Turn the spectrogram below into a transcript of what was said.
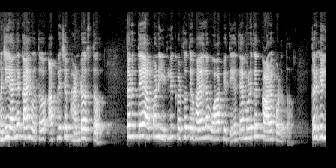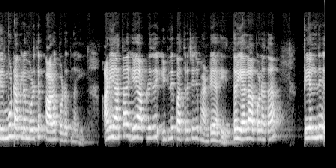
म्हणजे याने काय होतं आपलं जे भांडं असतं तर ते आपण इडली करतो तेव्हा याला वाफ येते त्यामुळे ते काळं पडतं. तर हे लिंबू टाकल्यामुळे ते काळं पडत नाही. आणि आता हे आपले जे इडली पात्राचे जे भांडे आहे तर याला आपण आता तेलने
